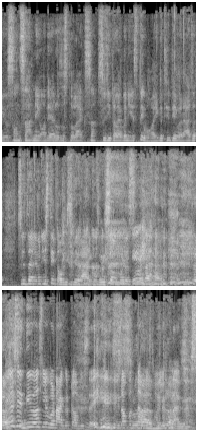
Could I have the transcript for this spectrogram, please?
यो संसार नै अँध्यारो जस्तो लाग्छ। सुजितालाई पनि यस्तै भएको थियो त्यही भएर आज सुजिताले पनि यस्तै टपिक्स लिएर आएको छ। सम्पूर्ण दिवसले बनाएको टपिक्स है।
